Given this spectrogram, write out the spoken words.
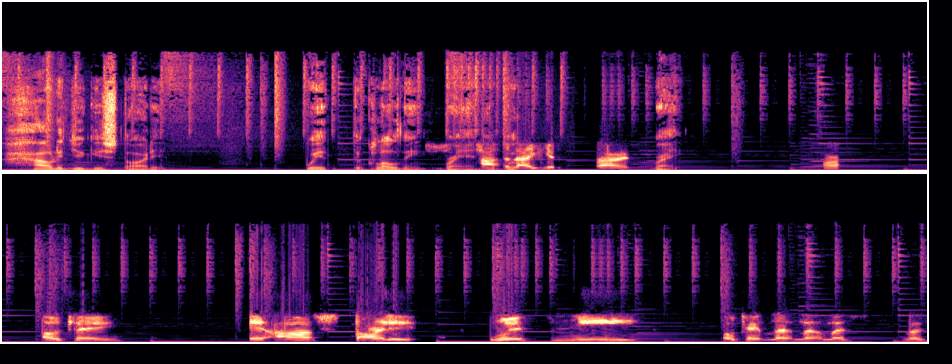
how did you get started with the clothing brand? How did I get started? Right. Uh, okay. It all started with me. Okay, let, let let's let's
